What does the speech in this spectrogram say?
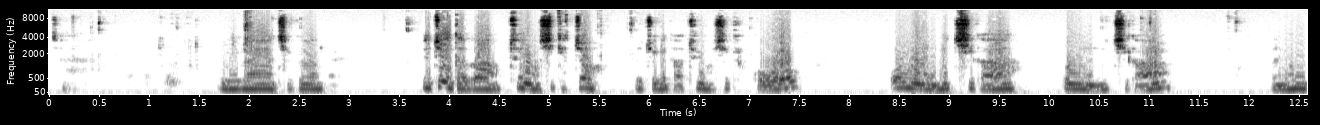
자, 우리가 지금 이쪽에다가 투영을 시켰죠? 이쪽에다가 투영을 시켰고, 올라오는 위치가, 올라오는 위치가 얼마나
